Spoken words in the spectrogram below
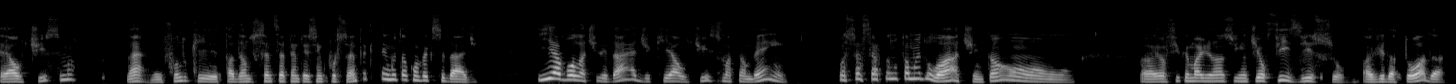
é altíssima, né? Um fundo que está dando 175% é que tem muita convexidade. E a volatilidade, que é altíssima também, você acerta no tamanho do lote. Então, ah, eu fico imaginando o seguinte: eu fiz isso a vida toda.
